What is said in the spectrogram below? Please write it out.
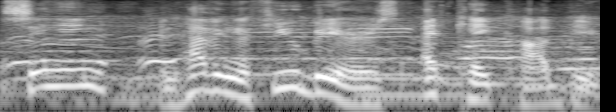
singing and having a few beers at Cape Cod Beer.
